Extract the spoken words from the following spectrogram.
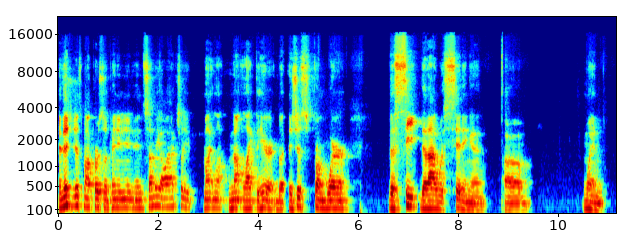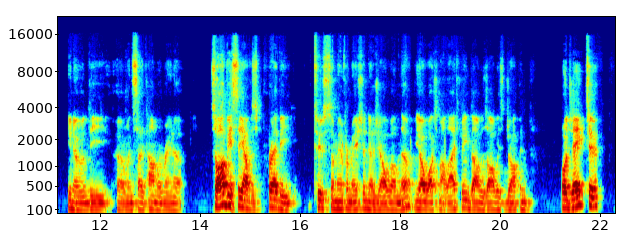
and this is just my personal opinion, and some of y'all actually might not like to hear it, but it's just from where the seat that I was sitting in um, when you know the uh, when Saitama ran up. So obviously, I was privy to some information, as y'all well know. Y'all watch my live streams. I was always dropping, well, Jake too.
